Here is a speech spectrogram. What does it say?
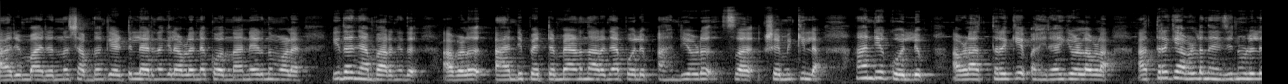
ആരും മരുന്ന ശബ്ദം കേട്ടില്ലായിരുന്നെങ്കിൽ അവൾ എന്നെ കൊന്നാനായിരുന്നു മോളെ. ഇതാ ഞാൻ പറഞ്ഞത്. അവൾ ആന്റി പെറ്റമ്മയാണെന്ന് അറിഞ്ഞാൽ പോലും ആന്റിയോട് ക്ഷമിക്കില്ല. ആന്റിയെ കൊല്ലും. അവൾ അത്രയ്ക്ക് വൈരാഗ്യമുള്ളവളാണ് അത്രയ്ക്ക് അവളുടെ നെഞ്ചിനുള്ളിൽ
